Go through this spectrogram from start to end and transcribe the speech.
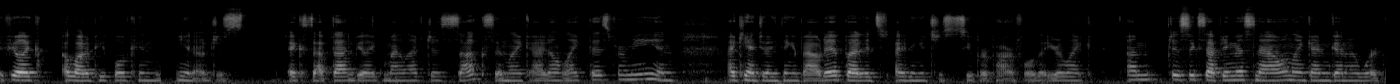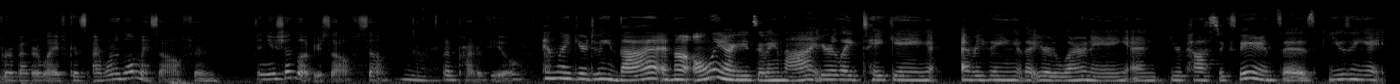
i feel like a lot of people can you know just accept that and be like my life just sucks and like I don't like this for me and I can't do anything about it. But it's I think it's just super powerful that you're like I'm just accepting this now and like I'm going to work for a better life cuz I want to love myself and and you should love yourself. So yeah. I'm proud of you. And like you're doing that and not only are you doing that, you're like taking everything that you're learning and your past experiences using it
